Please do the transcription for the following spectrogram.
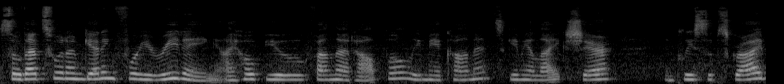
so that's what I'm getting for your reading. I hope you found that helpful. Leave me a comment, give me a like, share, and please subscribe.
